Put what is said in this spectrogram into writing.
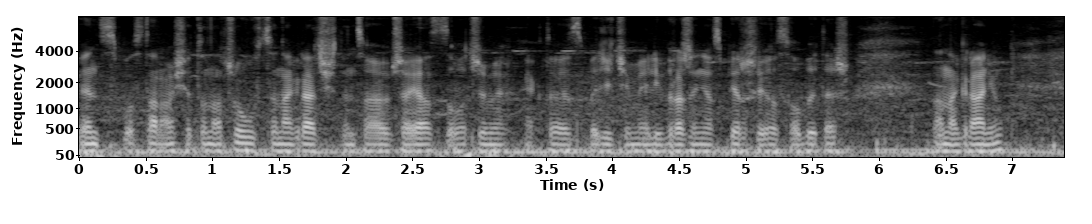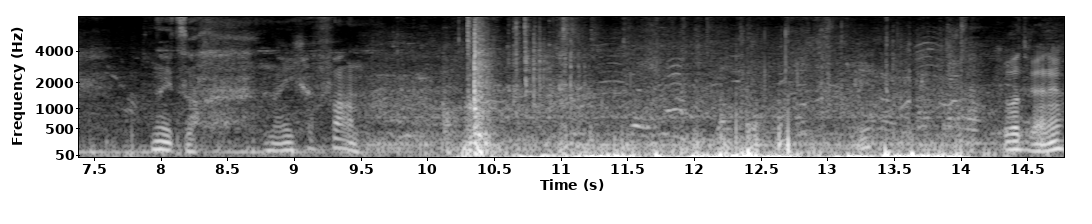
więc postaram się to na czołówce nagrać ten cały przejazd. Zobaczymy jak to jest. Będziecie mieli wrażenia z pierwszej osoby też na nagraniu. No i co? No i have fun. Chyba dwie, nie?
